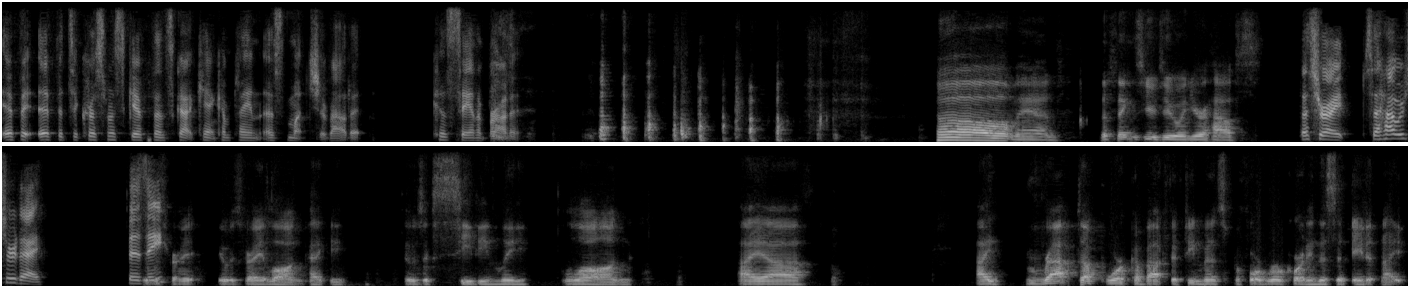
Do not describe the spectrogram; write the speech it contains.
if it if it's a Christmas gift, then Scott can't complain as much about it because Santa brought it. Oh man, the things you do in your house. That's right. So how was your day? It was Busy? very, it was very long, Peggy. It was exceedingly long. I, uh, I wrapped up work about 15 minutes before we're recording this at eight at night.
